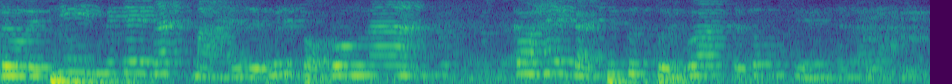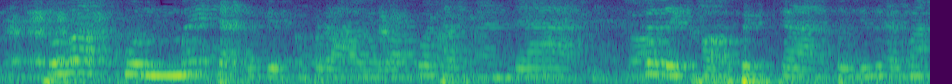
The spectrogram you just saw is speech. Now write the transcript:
โดยที่ไม่ได้นัดหมายหรือไม่ได้บอกล่วงหน้า ก็ให้แบบที่คุณตุ๋ยว่าคือต้องเสียเงินแล้วล่ะเพราะว่าคุณไม่จัดระเบียบกับเราเราก็ทำงานยากก็เลยขอเป็นกลางตรงนี้เลยว่า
